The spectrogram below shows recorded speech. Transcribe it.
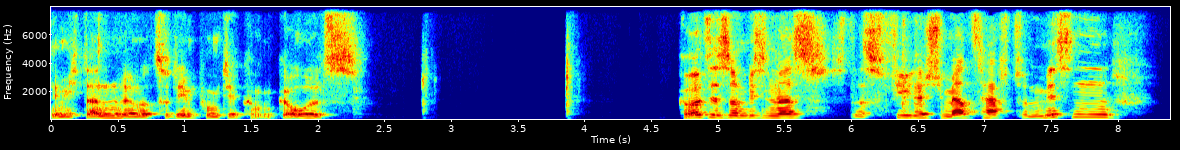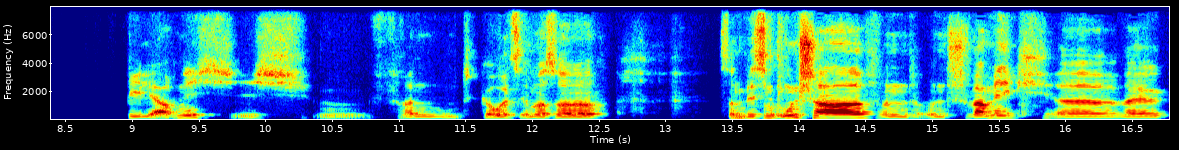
Nämlich dann, wenn wir zu dem Punkt hier kommen, Goals. Goals ist so ein bisschen was, das viele schmerzhaft vermissen, viele auch nicht. Ich fand Goals immer so, so ein bisschen unscharf und, und schwammig, äh, weil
